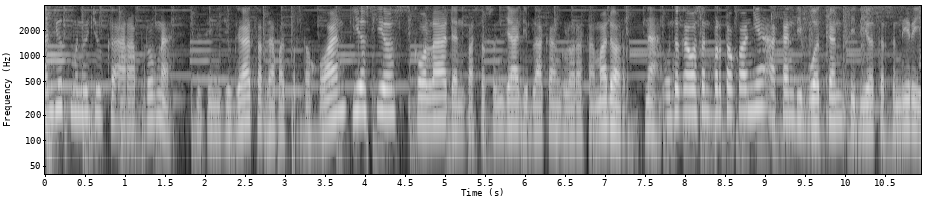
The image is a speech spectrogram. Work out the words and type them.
Lanjut menuju ke arah Perumnas. Di sini juga terdapat pertokoan, kios-kios, sekolah, dan pasar senja di belakang Gelora Samador. Nah, untuk kawasan pertokoannya akan dibuatkan video tersendiri.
